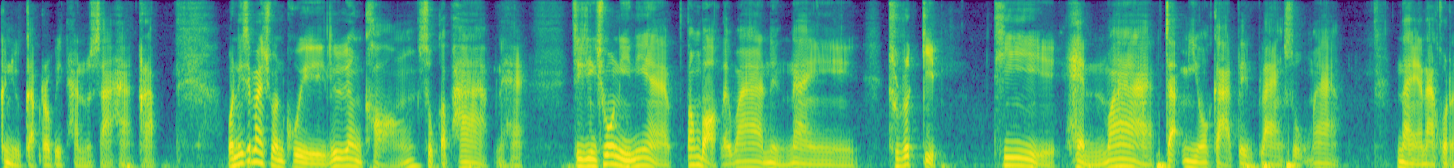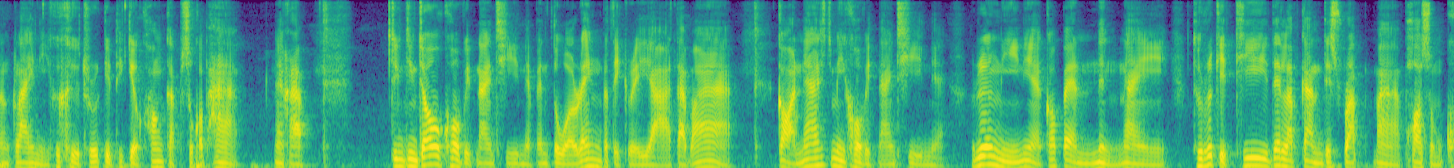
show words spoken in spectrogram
คุณอยู่กับรวิทานุสาหะครับ วันนี้จะมาชวนคุยเรื่องของสุขภาพนะฮะ จริงๆ ช่วงนี้เนี่ยต้องบอกเลยว่าหนึ่งในธุรกิจที่เห็นว่าจะมีโอกาสเปลี่ยนแปลงสูงมาก ในอนาคตอันใกล้นี้ก็คือธุรกิจที่เกี่ยวข้องกับสุขภาพนะครับ จริง ๆ เจ้าโควิด -19 เนี่ยเป็นตัวเร่งปฏิกิริยา แต่ว่าก่อนหน้าที่จะมีโควิด -19 เนี่ยเรื่องนี้เนี่ยก็เป็นหนึ่งในธุรกิจที่ได้รับการ disrupt มาพอสมค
